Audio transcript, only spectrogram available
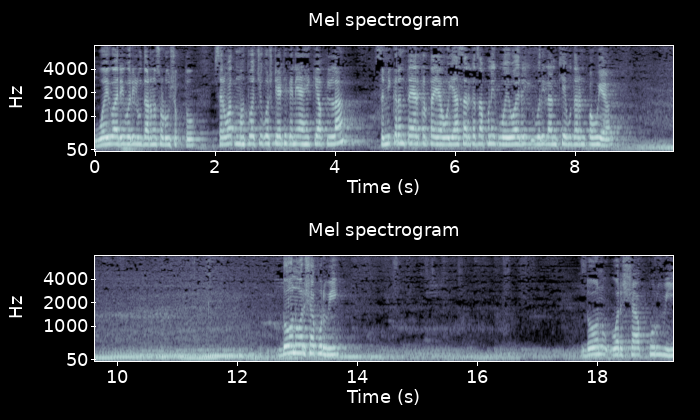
वैवारीवरील उदाहरणं सोडवू शकतो. सर्वात महत्वाची गोष्ट या ठिकाणी आहे की आपल्याला समीकरण तयार करता यावं. यासारखंच आपण एक वैवारीवरील आणखी एक उदाहरण पाहूया. दोन वर्षापूर्वी दोन वर्षापूर्वी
